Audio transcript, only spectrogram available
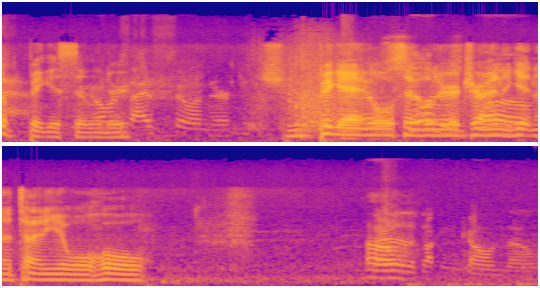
The biggest cylinder. Cylinder. Big ass old cylinder Cylinder's trying to get in a tiny little hole. Better than Oh, the fucking cone, though.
